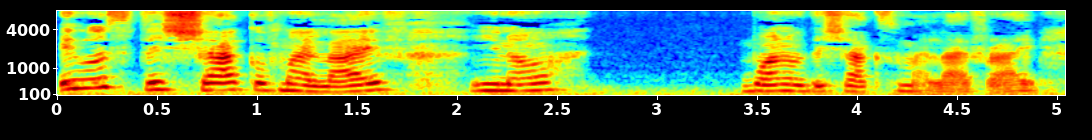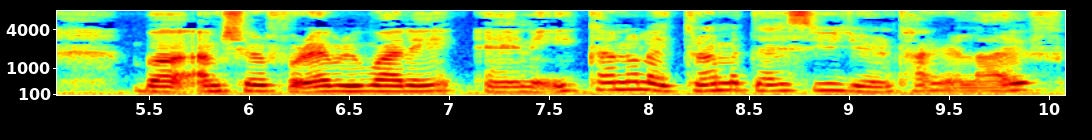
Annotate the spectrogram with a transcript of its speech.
it was the shock of my life you know? One of the shocks of my life right but I'm sure for everybody and it kind of like traumatizes you your entire life.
